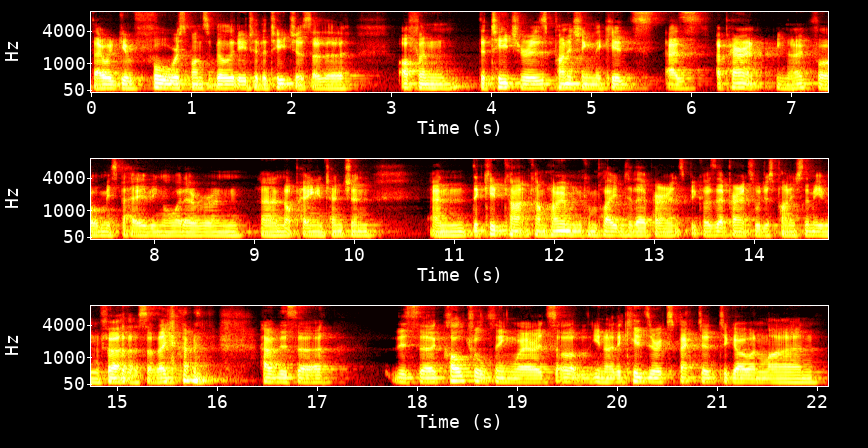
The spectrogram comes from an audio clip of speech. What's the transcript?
they would give full responsibility to the teacher. So the often the teacher is punishing the kids as a parent, you know, for misbehaving or whatever and uh, not paying attention and the kid can't come home and complain to their parents because their parents will just punish them even further. So they kind of have this uh, this uh, cultural thing where it's uh, you know the kids are expected to go and learn,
